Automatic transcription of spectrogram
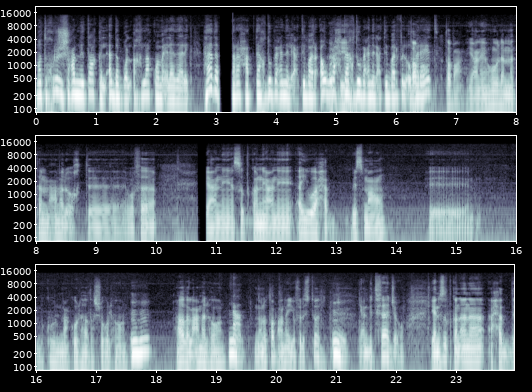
ما تخرجش عن نطاق الأدب والأخلاق وما إلى ذلك هذا بصراحة بتاخذوه بعين الاعتبار أو أكيد. تاخذوه بعين الاعتبار في طبعا الأوبريت طبعا يعني هو لما تم عمله أخت آه، وفاء يعني صدقا يعني أي واحد بيسمعه آه، بقول معقول هذا الشغل هون؟ مهم. هذا العمل هون؟ نعم. انه طبعا أيوه في الاستوديو مم. يعني بتفاجئوا. يعني صدقا أنا أحد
